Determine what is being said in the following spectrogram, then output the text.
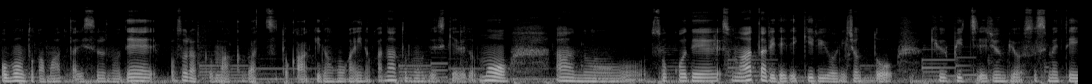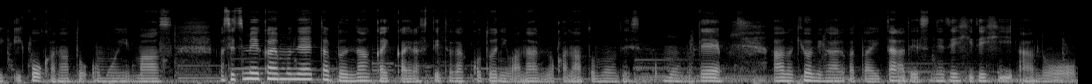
お盆とかもあったりするのでおそらくまあ9月とか秋の方がいいのかなと思うんですけれどもあのそこでその辺りでできるようにちょっと急ピッチで準備を進めていこうかなと思います、まあ、説明会もね多分何回かやらせていただくことにはなるのかなと思うんです思うのであの興味がある方いたらですねぜひぜひあの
